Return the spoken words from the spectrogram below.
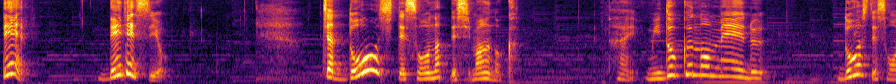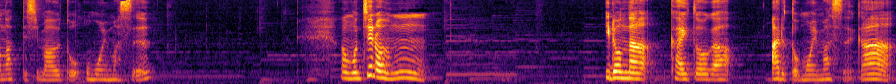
で、でですよ。じゃあどうしてそうなってしまうのか。はい。未読のメール、どうしてそうなってしまうと思います？もちろん、いろんな回答があると思いますが、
